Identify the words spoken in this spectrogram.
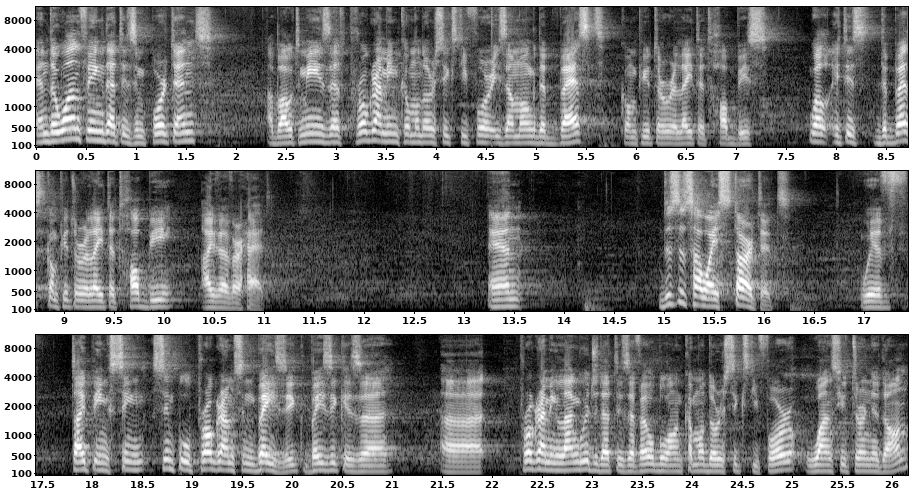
And the one thing that is important about me is that programming Commodore 64 is among the best computer-related hobbies. Well, it is the best computer-related hobby I've ever had. And this is how I started with typing simple programs in BASIC. BASIC is a, a, programming language that is available on Commodore 64 once you turn it on.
